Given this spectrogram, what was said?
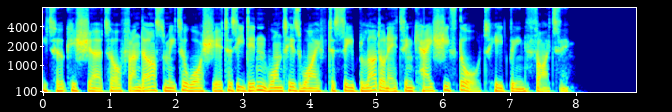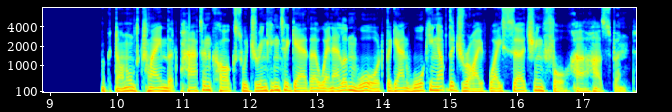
he took his shirt off and asked me to wash it as he didn't want his wife to see blood on it in case she thought he'd been fighting. MacDonald claimed that Pat and Cox were drinking together when Ellen Ward began walking up the driveway searching for her husband.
